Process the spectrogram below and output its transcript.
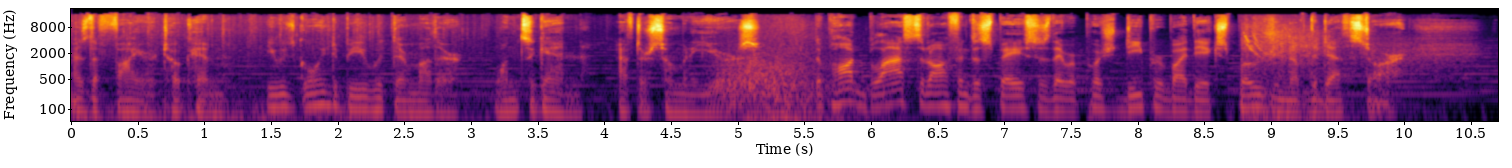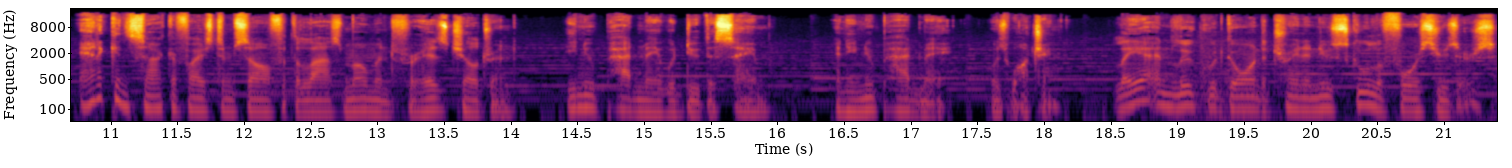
as the fire took him. He was going to be with their mother once again after so many years. The pod blasted off into space as they were pushed deeper by the explosion of the Death Star. Anakin sacrificed himself at the last moment for his children. He knew Padme would do the same and he knew Padme was watching. Leia and Luke would go on to train a new school of Force users,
